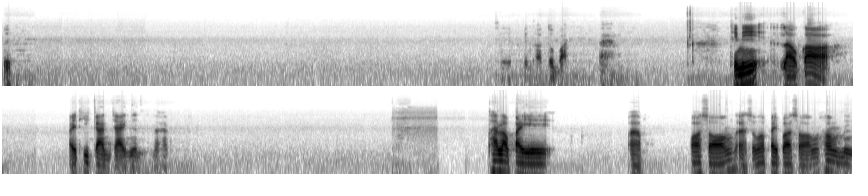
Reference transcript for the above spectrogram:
ปึ๊บ เซ ฟเป็นออโต้บอททีนี้เราก็ไปที่การจ่ายเงินนะครับ ถ้าเราไปอ่าปสองอ่าสมมติว่าไปปสองห้องหนึ่ง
